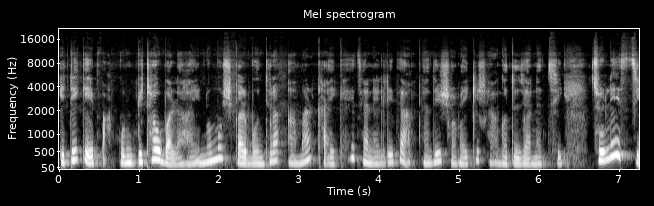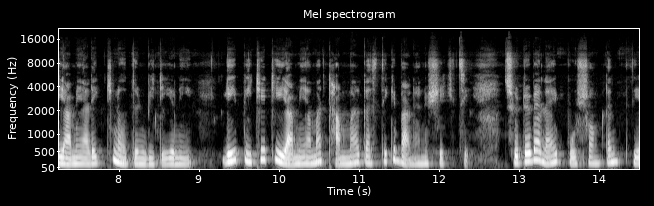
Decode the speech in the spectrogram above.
এটিকে পাকুন পিঠাও বলা হয়। নমস্কার বন্ধুরা, আমার খাই খাই চ্যানেলটিতে আপনাদের সবাইকে স্বাগত জানাচ্ছি। চলে এসেছি আমি আরেকটি নতুন ভিডিও নিয়ে। এই পিঠেটি আমি আমার ঠাম্মার কাছ থেকে বানানো শিখেছি। ছোটোবেলায় পৌষ সংক্রান্তিতে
